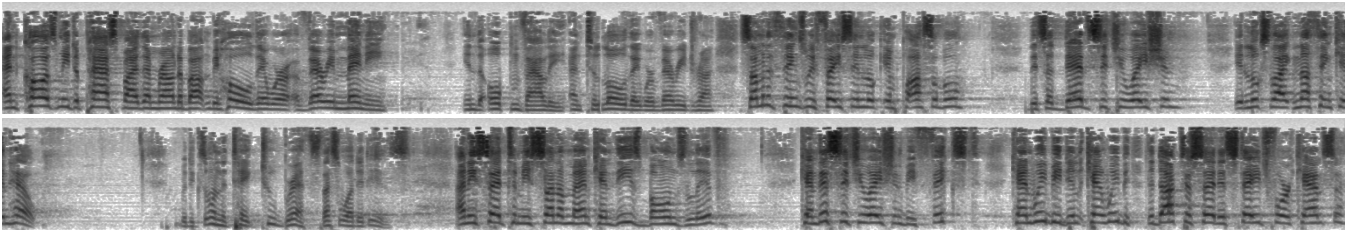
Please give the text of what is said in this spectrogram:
and caused me to pass by them round about and behold, there were very many in the open valley and to lo, they were very dry. Some of the things we face in look impossible. It's a dead situation. It looks like nothing can help but it's going to take two breaths. That's what it is. And he said to me, son of man, can these bones live? Can this situation be fixed? Can we be, can we be, the doctor said it's stage four cancer.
